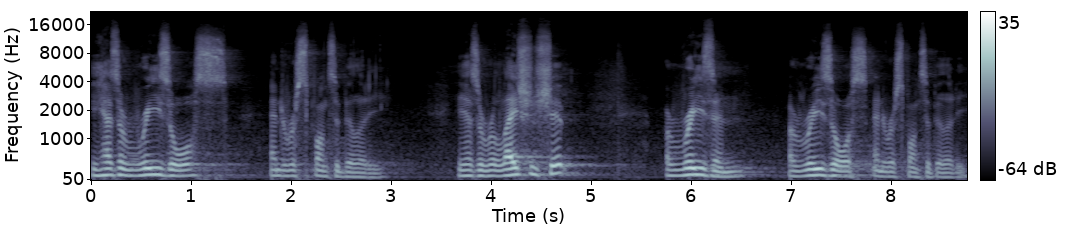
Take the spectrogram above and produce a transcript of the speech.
He has a resource, and a responsibility. He has a relationship, a reason, a resource, and a responsibility.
